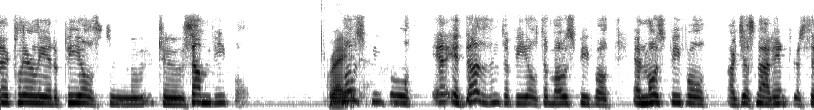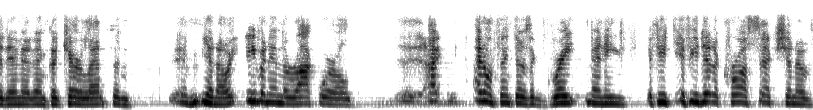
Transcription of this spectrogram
uh, clearly it appeals to to some people. Right. Most people, it doesn't appeal to most people, and most people are just not interested in it and could care less. And you know, even in the rock world, I I don't think there's a great many. If you if you did a cross section of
